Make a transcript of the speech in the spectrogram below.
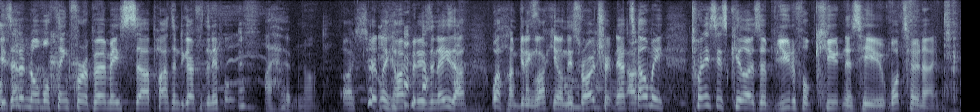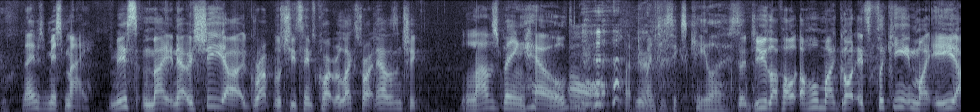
Is that a normal thing for a Burmese uh, python to go for the nipple? I hope not. I certainly hope it isn't either. Well, I'm getting lucky on this road trip. Now, tell me, 26 kilos of beautiful cuteness here. What's her name? Name's Miss May. Miss May. Now, is she uh, grump? Well, she seems quite relaxed right now, doesn't she? Loves being held, but 26 kilos. So do you love? Oh, oh my God! It's flicking in my ear.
